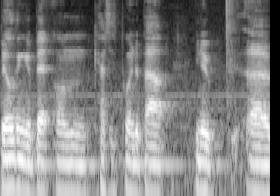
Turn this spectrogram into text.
building a bit on Kati's point about you know uh,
